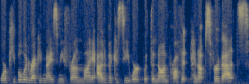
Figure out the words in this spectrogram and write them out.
or people would recognize me from my advocacy work with the nonprofit Pinups for Vets,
